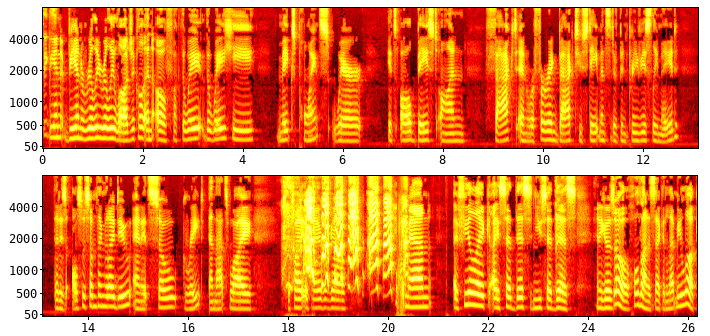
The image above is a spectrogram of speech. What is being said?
Being being really really logical and oh fuck the way the way he makes points where it's all based on fact and referring back to statements that have been previously made that is also something that I do and it's so great and that's why if I if I ever go hey man I feel like I said this and you said this and he goes, Oh, hold on a second, let me look.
